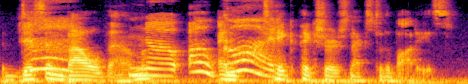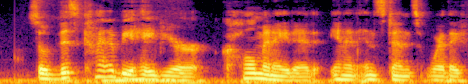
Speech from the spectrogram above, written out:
disembowel them, no. Oh and god. take pictures next to the bodies. So this kind of behavior culminated in an instance where they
